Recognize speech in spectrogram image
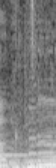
yaktın.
